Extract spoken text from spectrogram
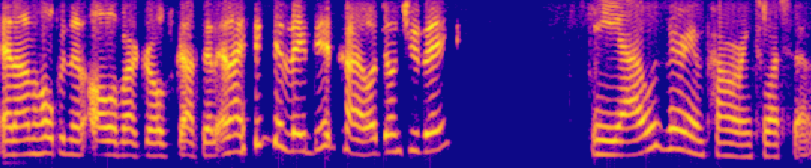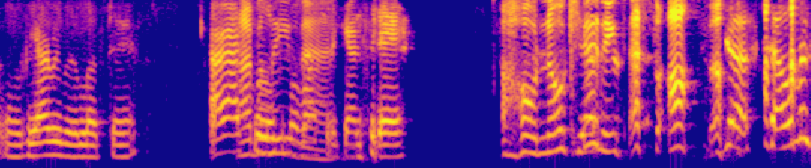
And I'm hoping that all of our girls got that. And I think that they did, Kyla, don't you think? Yeah, it was very empowering to watch that movie. I really loved it. I actually believe will watch that. it again today. Oh, no kidding. That's awesome. yes, tell Miss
